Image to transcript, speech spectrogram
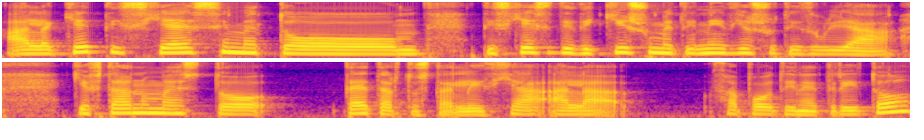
αλλά και τη σχέση, με το, τη σχέση τη δική σου με την ίδια σου τη δουλειά. Και φτάνουμε στο τέταρτο στα αλήθεια, αλλά θα πω ότι είναι τρίτο,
